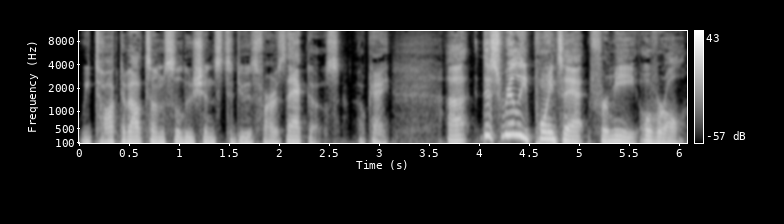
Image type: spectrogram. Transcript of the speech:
we talked about some solutions to do as far as that goes. Okay. Uh, this really points at, for me overall,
